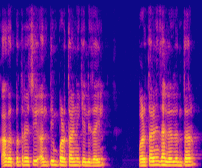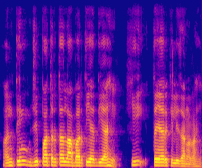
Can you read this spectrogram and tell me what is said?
कागदपत्राची अंतिम पडताळणी केली जाईल. पडताळणी झाल्यानंतर अंतिम जी पात्रता लाभार्थी यादी आहे ही तयार केली जाणार आहे.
